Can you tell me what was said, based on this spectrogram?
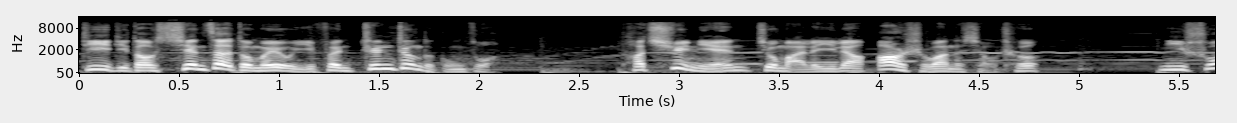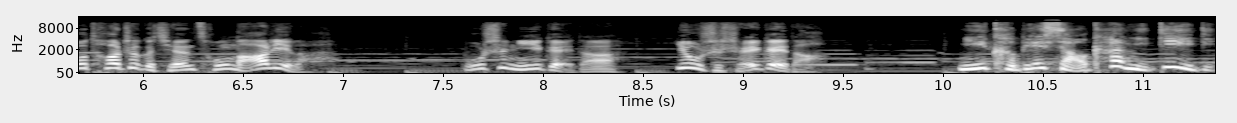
弟弟到现在都没有一份真正的工作，他去年就买了一辆二十万的小车，你说他这个钱从哪里来？不是你给的，又是谁给的？你可别小看你弟弟，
